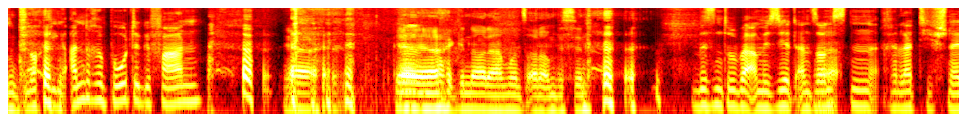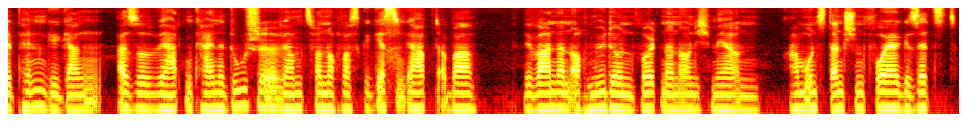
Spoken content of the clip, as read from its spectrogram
und ja, noch gegen andere Boote gefahren. ja, Ja, ja, genau, da haben wir uns auch noch ein bisschen. ein bisschen drüber amüsiert. Ansonsten ja. relativ schnell pennen gegangen. Also wir hatten keine Dusche, wir haben zwar noch was gegessen gehabt, aber wir waren dann auch müde und wollten dann auch nicht mehr und haben uns dann schon vorher gesetzt,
